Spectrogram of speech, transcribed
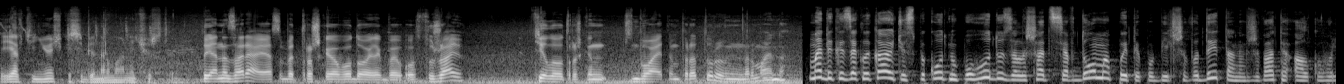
Я в тенечке себя нормально чувствую. То я не згоряю, я себе трошки водою якби остужаю. Тіло трошки збиває температуру, нормально. Медики закликають у спекотну погоду залишатися вдома, пити побільше води та не вживати алкоголь.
